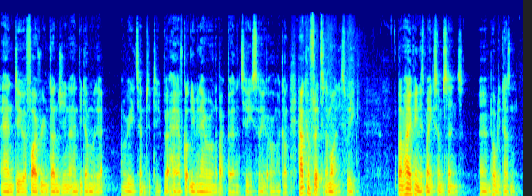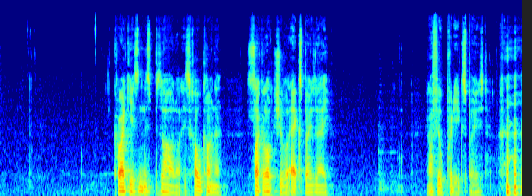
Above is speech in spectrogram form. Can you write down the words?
and do a five-room dungeon and be done with it. I'm really tempted to, but hey, I've got Numenera on the back burner too. So, oh my god, how conflicted am I this week? But I'm hoping this makes some sense. Um, probably doesn't. Crikey, isn't this bizarre? Like this whole kind of psychological expose. I feel pretty exposed.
